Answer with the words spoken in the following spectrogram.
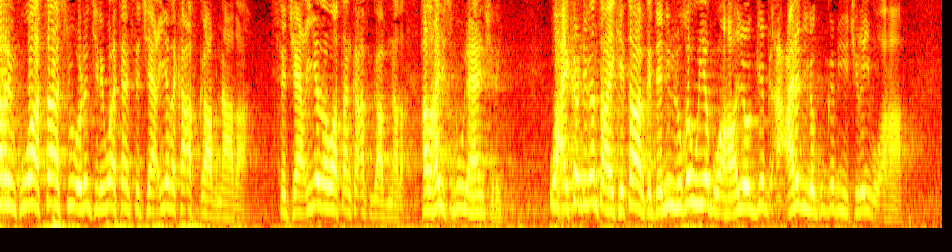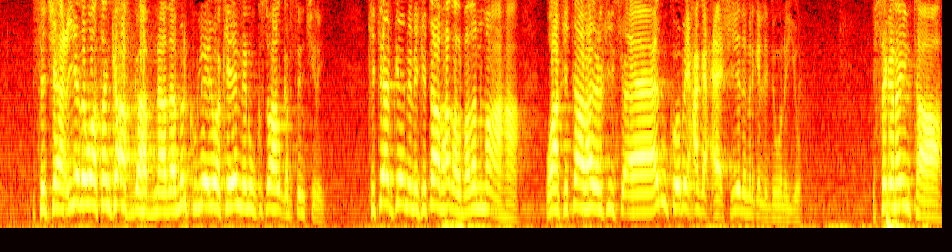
arrinku waa saasuu odhan jiray waa taan sajaaciyada ka afgaabnaadaa sajaaciyada waa taan ka afgaabnaadaa halhays buu lahaan jiray waxay ka dhigan tahay kitaabka dee nin luqawiya buu ahaayo carabiga ku gebyi jiray buu ahaa. Sajaaciyada waa tan ka afgahabnaadaa markuu leeyay waa keenan ku soo halqabsan jiray. Kitaabkeenani kitaab hadal badan ma aha. Waa kitaab hadalkiisu aad u koobay xagga xaashiyada marka la doonayo. Isagana intaa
